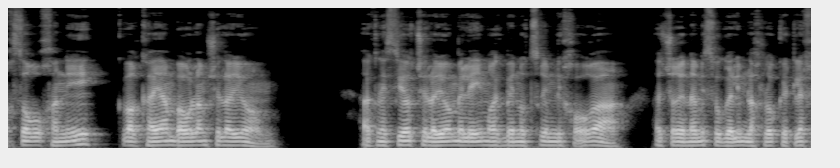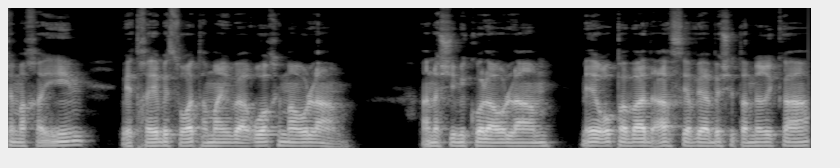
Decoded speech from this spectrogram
מחסור רוחני כבר קיים בעולם של היום. הכנסיות של היום מלאים רק בנוצרים לכאורה, אשר אינם מסוגלים לחלוק את לחם החיים ואת חיי בשורת המים והרוח עם העולם. אנשים מכל העולם, מאירופה ועד אסיה ויבשת אמריקה,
